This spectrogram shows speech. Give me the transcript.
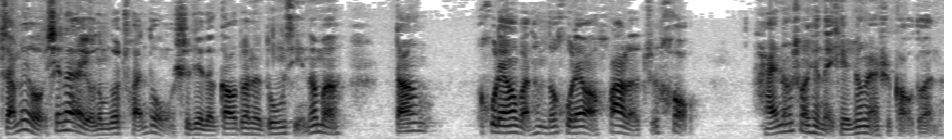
咱们有现在有那么多传统世界的高端的东西，那么当互联网把他们都互联网化了之后，还能剩下哪些仍然是高端的？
